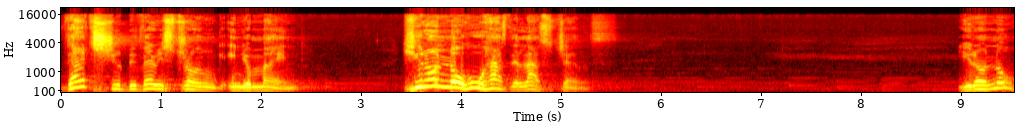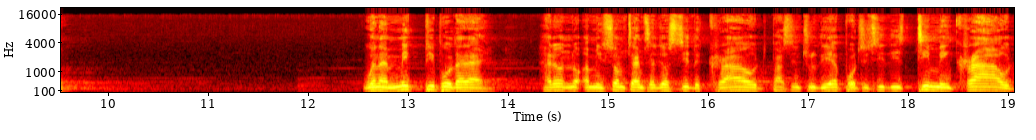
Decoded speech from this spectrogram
That should be very strong in your mind. You don't know who has the last chance. You don't know. When I meet people that I I don't know, I mean sometimes I just see the crowd passing through the airport, you see this teeming crowd,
